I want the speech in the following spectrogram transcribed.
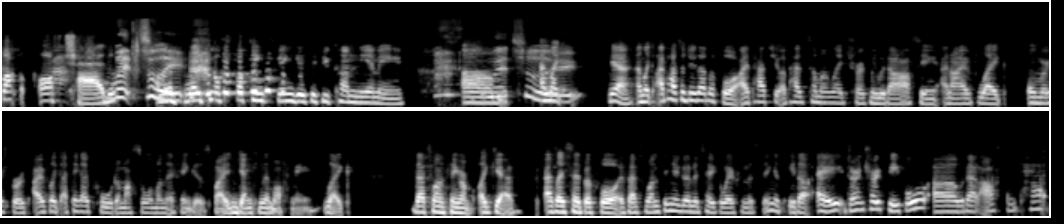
Fuck off, Chad. Literally. break your fucking fingers if you come near me. Um, and like, Literally. Yeah, and like I've had to do that before. I've had to, I've had someone like choke me without asking, and I've like almost broke. I've like, I think I pulled a muscle on one of their fingers by yanking them off me. Like, that's one thing I'm like, yeah, as I said before, if that's one thing you're going to take away from this thing is either A, don't choke people, uh, without asking cat,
